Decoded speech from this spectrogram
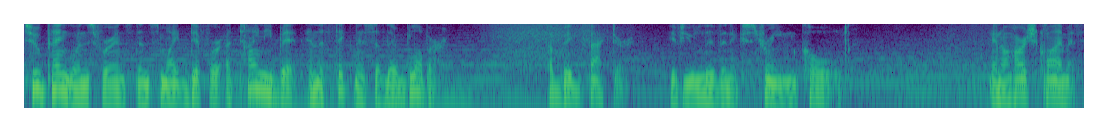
Two penguins, for instance, might differ a tiny bit in the thickness of their blubber. A big factor if you live in extreme cold. In a harsh climate,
